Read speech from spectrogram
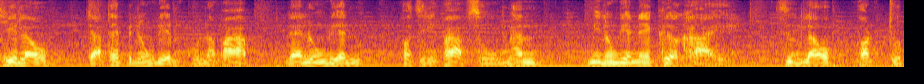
ที่เราจัดให้เป็นโรงเรียนคุณภาพ และโรงเรียนประสิทธิภาพสูงนั้น มีโรงเรียนในเครือข่าย ซึ่งเราพอดจุด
